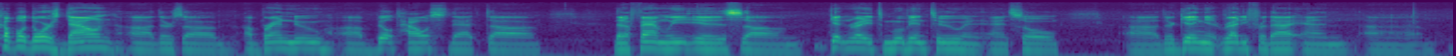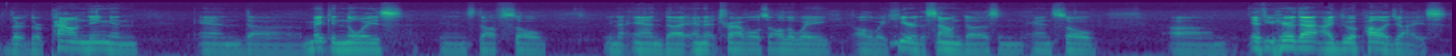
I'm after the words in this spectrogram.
couple of doors down, uh, there's a, a, brand new uh, built house that uh, that a family is um, getting ready to move into, and and so uh, they're getting it ready for that, and uh, they're they're pounding and and uh, making noise and stuff. So you know, and and it travels all the way all the way here. The sound does, and and so. Um, if you hear that, I do apologize.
